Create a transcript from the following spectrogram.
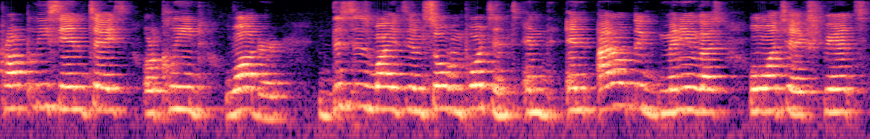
properly sanitized or cleaned water. This is why it's so important, and and I don't think many of us will want to experience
